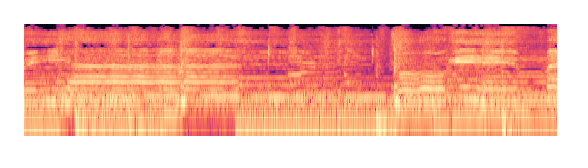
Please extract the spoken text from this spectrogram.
위한 복음의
